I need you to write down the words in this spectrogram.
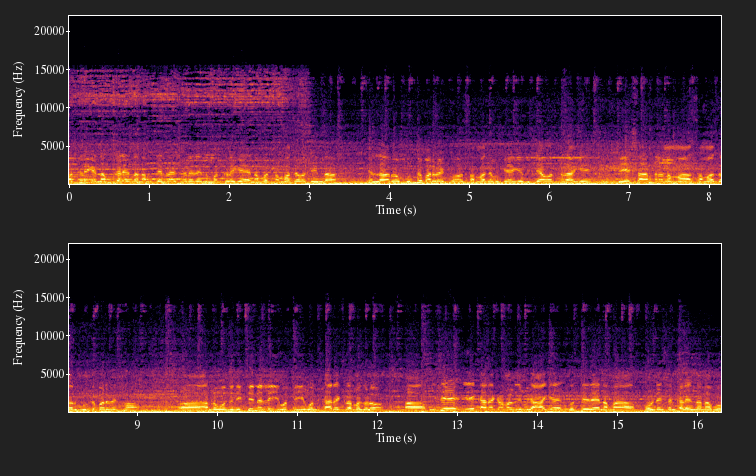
ಮಕ್ಕಳಿಗೆ ನಮ್ಮ ಕಡೆಯಿಂದ, ನಮ್ಮ ಜನ್ರೇಷನಲ್ಲಿ ಮಕ್ಕಳಿಗೆ, ನಮ್ಮ ಸಮಾಜ ವತಿಯಿಂದ ಎಲ್ಲರೂ ಮುಂದೆ ಬರಬೇಕು. ಸಮಾಜಮುಖಿಯಾಗಿ, ವಿದ್ಯಾವಂತರಾಗಿ, ದೇಶಾಂತರ ನಮ್ಮ ಸಮಾಜದವ್ರು ಮುಂದೆ ಬರಬೇಕು. ಅನ್ನೋ ಒಂದು ನಿಟ್ಟಿನಲ್ಲಿ ಇವತ್ತು ಈ ಒಂದು ಕಾರ್ಯಕ್ರಮಗಳು ಇದೇ ಈ ಕಾರ್ಯಕ್ರಮ ನಿಮಗೆ ಹಾಗೆ ಗೊತ್ತಿದೆ. ನಮ್ಮ ಫೌಂಡೇಶನ್ ಕಡೆಯಿಂದ ನಾವು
